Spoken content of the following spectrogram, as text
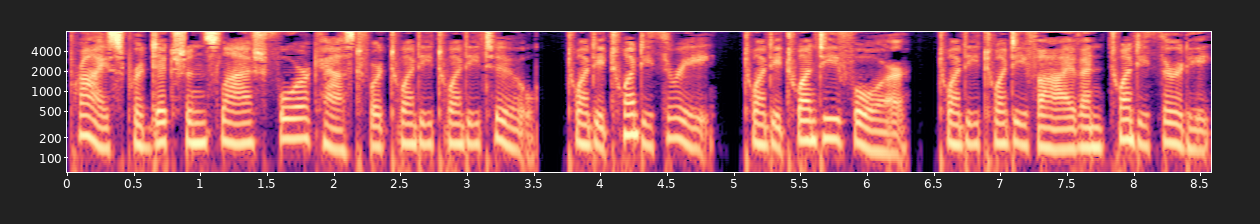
price prediction slash forecast for 2022, 2023, 2024, 2025 and 2030.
